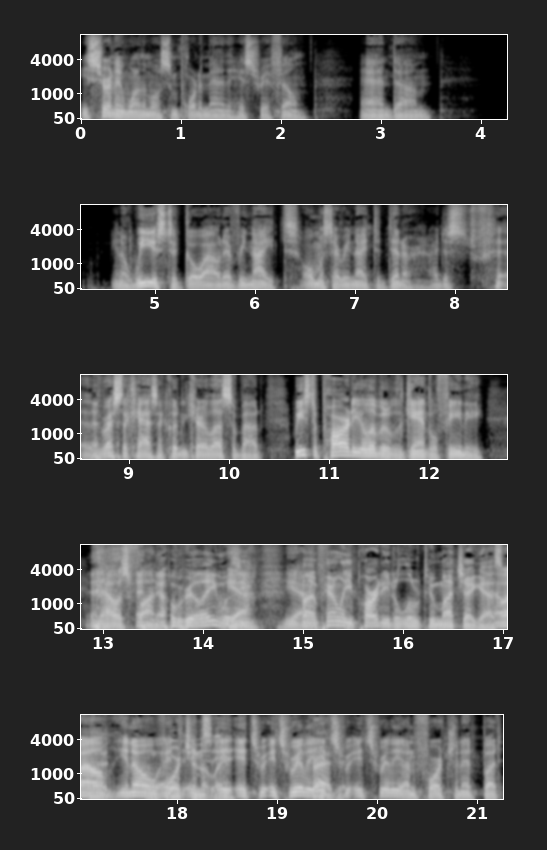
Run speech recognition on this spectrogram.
He's certainly one of the most important men in the history of film, and. Um, you know, we used to go out every night, almost every night to dinner. I just, the rest of the cast I couldn't care less about. We used to party a little bit with Gandolfini, and that was fun. Oh, really? Was yeah, he? yeah. Well, apparently, he partied a little too much. I guess. well, you know, it- unfortunately, it's, it's it's really it's Tragic. it's really unfortunate, but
